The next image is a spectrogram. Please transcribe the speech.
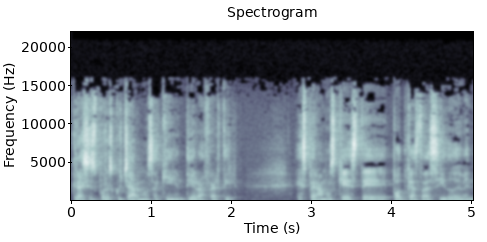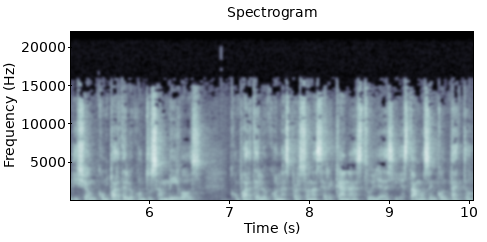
Gracias por escucharnos aquí en Tierra Fértil. Esperamos que este podcast haya sido de bendición. Compártelo con tus amigos, compártelo con las personas cercanas tuyas y estamos en contacto.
